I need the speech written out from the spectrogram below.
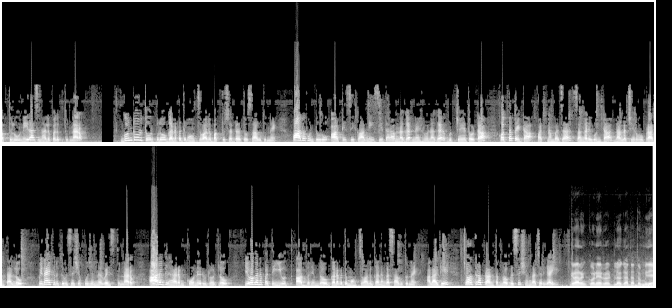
భక్తులు నీరాజనాలు పలుకుతున్నారు. గుంటూరు తూర్పులో గణపతి మహోత్సవాలు భక్తి శ్రద్దలతో సాగుతున్నాయి. పాదగుంటూరు ఆర్టీసీ కాలనీ సీతారాం నగర్ నెహ్రూ నగర్ బుచ్చయ్య తోట కొత్తపేట పట్నం బజార్ సంగడిగుంట నల్ల చెరువు ప్రాంతాల్లో వినాయకునికి విశేష పూజలు నిర్వహిస్తున్నారు. ఆరగ్రహారం కోనేరు రోడ్లో యువగణపతి యూత్ ఆధ్వర్యంలో గణపతి మహోత్సవాలు ఘనంగా సాగుతున్నాయి. అలాగే చౌత్ర ప్రాంతంలో విశేషంగా జరిగాయి. అగ్రహారం కోనేరు రోడ్లో గత తొమ్మిది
